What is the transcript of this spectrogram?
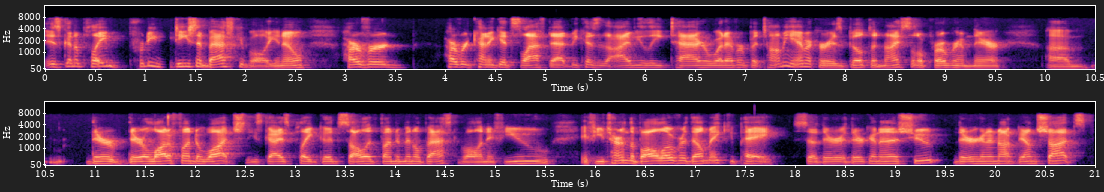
is going to play pretty decent basketball. You know, Harvard Harvard kind of gets laughed at because of the Ivy League tag or whatever, but Tommy Amaker has built a nice little program there. Um, they're they're a lot of fun to watch. These guys play good, solid, fundamental basketball, and if you if you turn the ball over, they'll make you pay. So they're they're gonna shoot, they're gonna knock down shots,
